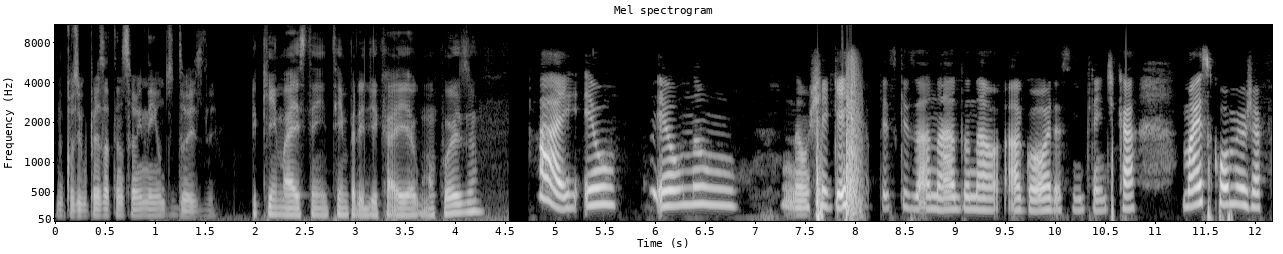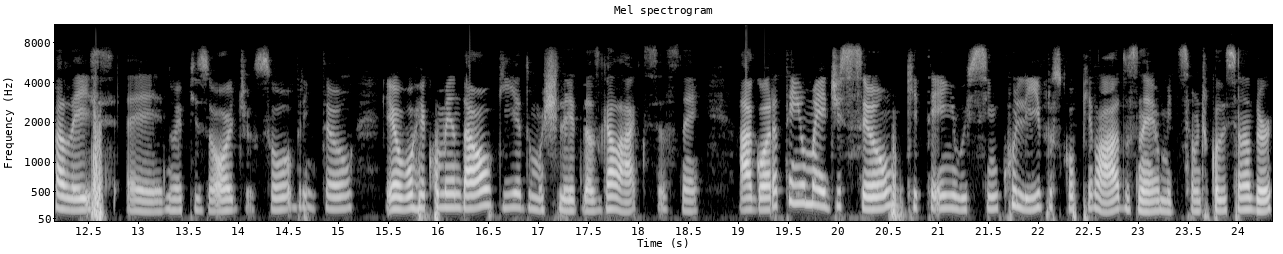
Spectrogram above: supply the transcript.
Não consigo prestar atenção em nenhum dos dois. Né? E quem mais tem, tem para indicar aí alguma coisa? Ai, eu, eu não, não cheguei a pesquisar nada na, agora, assim, pra indicar. Mas como eu já falei é, no episódio sobre, então eu vou recomendar o Guia do Mochileiro das Galáxias, né? Agora tem uma edição que tem os cinco livros compilados, né? Uma edição de colecionador.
